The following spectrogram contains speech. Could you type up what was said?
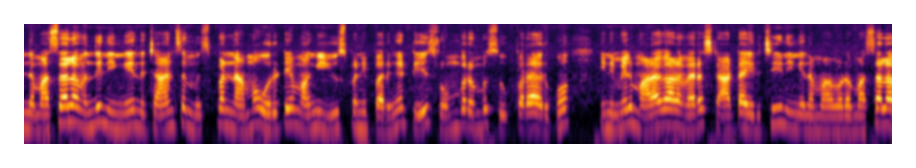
இந்த மசாலா வந்து நீங்கள் இந்த சான்ஸை மிஸ் பண்ணாமல் ஒரு டைம் வாங்கி யூஸ் பண்ணி பாருங்கள் டேஸ்ட் ரொம்ப ரொம்ப சூப்பராக இருக்கும். இனிமேல் மழை காலம் வேறு ஸ்டார்ட் ஆயிடுச்சு நீங்கள் நம்மளோட மசாலா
